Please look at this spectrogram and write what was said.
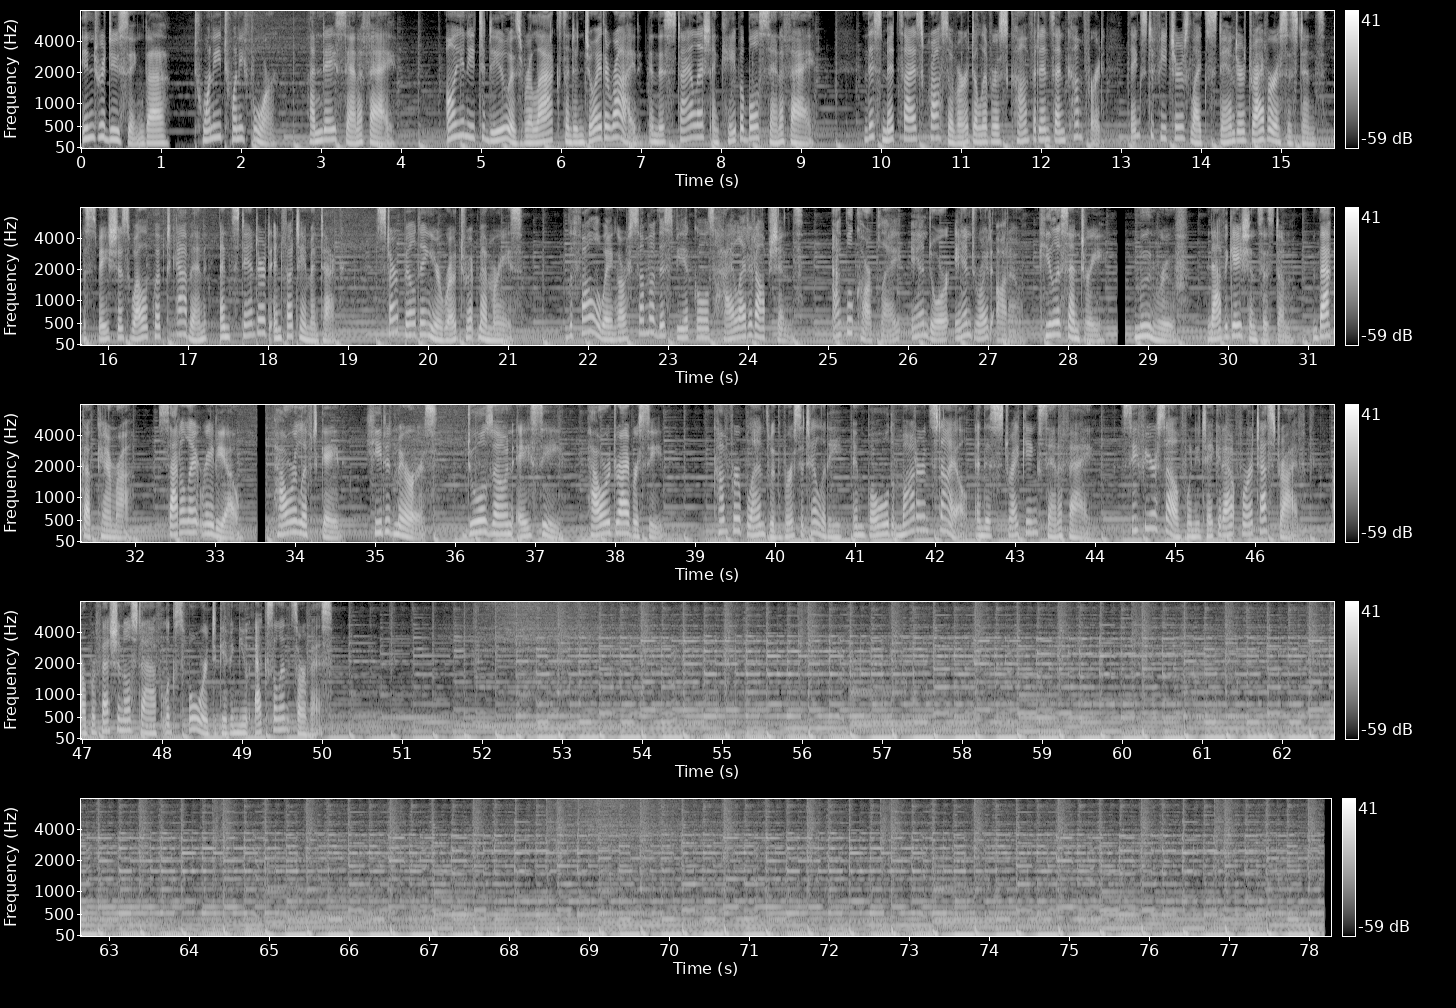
Introducing the 2024 Hyundai Santa Fe. All you need to do is relax and enjoy the ride in this stylish and capable Santa Fe. This midsize crossover delivers confidence and comfort thanks to features like standard driver assistance, a spacious, well-equipped cabin, and standard infotainment tech. Start building your road trip memories. The following are some of this vehicle's highlighted options. Apple CarPlay and or Android Auto, keyless entry, moonroof, navigation system, backup camera, satellite radio, power liftgate, heated mirrors, dual zone AC, power driver seat. Comfort blends with versatility in bold, modern style in this striking Santa Fe. See for yourself when you take it out for a test drive. Our professional staff looks forward to giving you excellent service.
